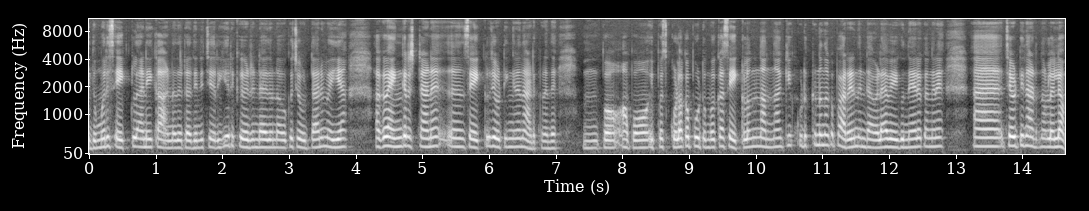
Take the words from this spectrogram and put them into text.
ഇതും ഒരു സൈക്കിളാണ് ഈ കാണുന്നത് കേട്ടോ. അതിന്റെ ചെറിയൊരു കേടുണ്ടായതുകൊണ്ട് അവൾക്ക് ചവിട്ടാനും വയ്യ. ഒക്കെ ഭയങ്കര ഇഷ്ടമാണ് സൈക്കിൾ ചവിട്ടി ഇങ്ങനെ നടക്കുന്നത്. ഇപ്പോൾ അപ്പോൾ ഇപ്പോൾ സ്കൂളൊക്കെ പൂട്ടുമ്പോഴൊക്കെ സൈക്കിളൊന്ന് നന്നാക്കി കൊടുക്കണമെന്നൊക്കെ പറയുന്നുണ്ട്. അവളെ വൈകുന്നേരമൊക്കെ അങ്ങനെ ചവിട്ടി നടന്നുള്ളല്ലോ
